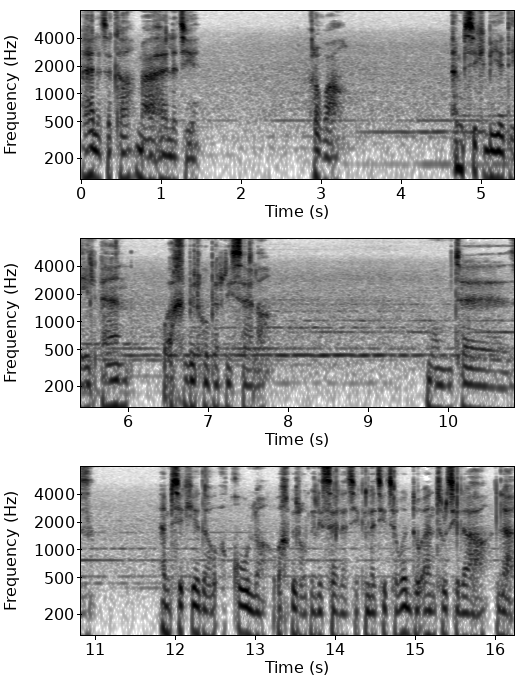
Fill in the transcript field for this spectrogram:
هالتك مع هالته. روعة. أمسك بيده الآن وأخبره بالرسالة. ممتاز. أمسك يده أقول وأخبره برسالتك التي تود أن ترسلها له.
